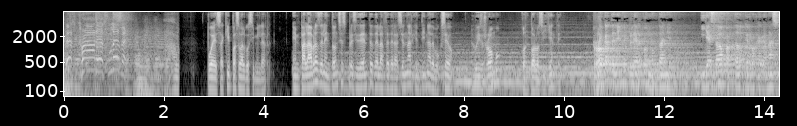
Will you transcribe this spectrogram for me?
This crowd is living. Pues aquí pasó algo similar. En palabras del entonces presidente de la Federación Argentina de Boxeo, Luis Romo, contó lo siguiente. Roca tenía que pelear con Montaña y ya estaba pactado que Roca ganase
